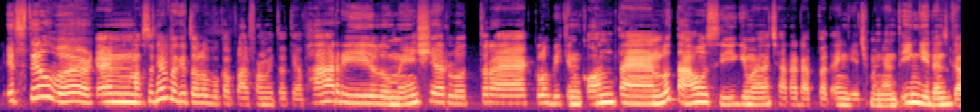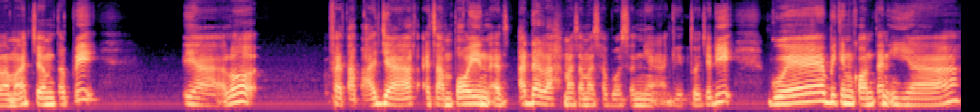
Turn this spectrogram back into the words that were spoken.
it still work. And maksudnya begitu lo buka platform itu tiap hari, lo measure, lo track, lo bikin konten, lo tahu sih gimana cara dapat engagement yang tinggi dan segala macam. Tapi ya lo fed up aja at some point at- adalah masa-masa bosennya gitu. Jadi gue bikin konten iya,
